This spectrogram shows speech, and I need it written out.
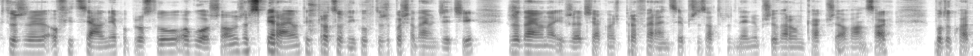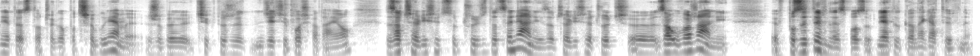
którzy oficjalnie po prostu ogłoszą, że wspierają tych pracowników, którzy posiadają dzieci, że dają na ich rzecz jakąś preferencję przy zatrudnieniu, przy warunkach, przy awansach, bo dokładnie to jest to, czego potrzebujemy, żeby ci, którzy dzieci posiadają, zaczęli się czuć doceniani, zaczęli się czuć e, zauważani w pozytywny sposób, nie tylko negatywny.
